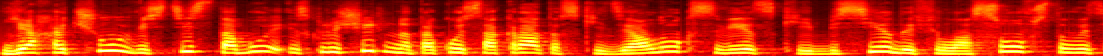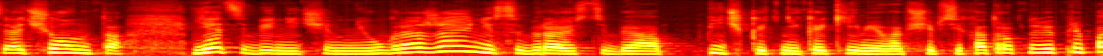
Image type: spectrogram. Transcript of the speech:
Я хочу вести с тобой исключительно такой сократовский диалог, светские беседы, философствовать о чем-то. Я тебе ничем не угрожаю, не собираюсь тебя пичкать никакими вообще психотропными препаратами,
